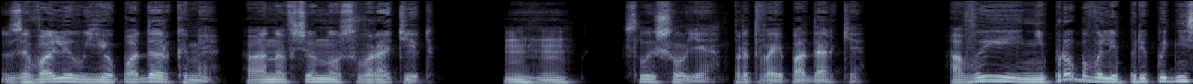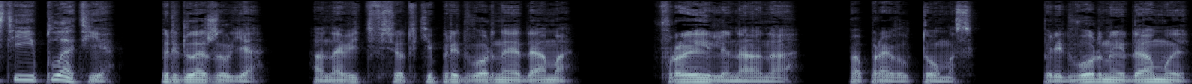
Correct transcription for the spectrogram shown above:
«Завалил ее подарками, а она все нос воротит. «Угу, слышал я про твои подарки. А вы не пробовали преподнести ей платье?» — предложил я. «Она ведь все таки придворная дама». «Фрейлина она», — поправил Томас. «Придворные дамы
